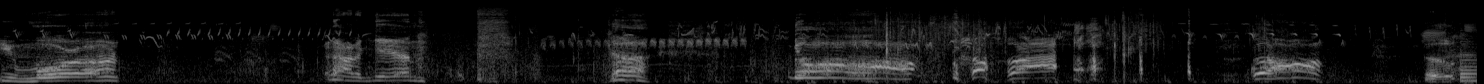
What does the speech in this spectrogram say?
You moron. Not again. Uh. Oh.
